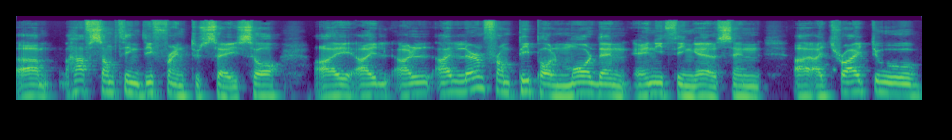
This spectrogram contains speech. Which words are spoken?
um, have something different to say. So I, I, I I learn from people more than anything else, and I, I try to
